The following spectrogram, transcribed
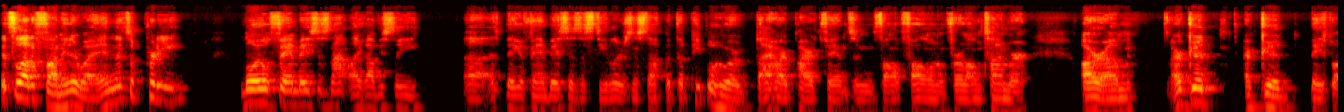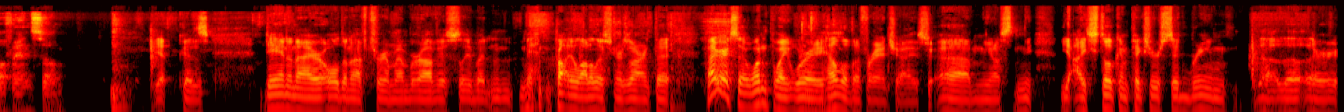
it's a lot of fun either way, and it's a pretty loyal fan base. It's not like obviously uh, as big a fan base as the Steelers and stuff, but the people who are diehard Pirates fans and follow, following them for a long time are are um are good are good baseball fans. So. Yep, because Dan and I are old enough to remember, obviously, but probably a lot of listeners aren't. That Pirates at one point were a hell of a franchise. Um, you know, I still can picture Sid Bream, the,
